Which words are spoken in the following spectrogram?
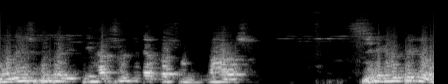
গণেশ পূজার যদি আমরা শুনি, মহারাষ্ট্র। সেখান থেকেও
